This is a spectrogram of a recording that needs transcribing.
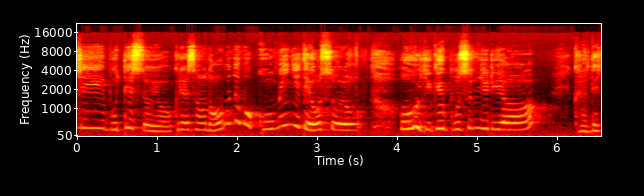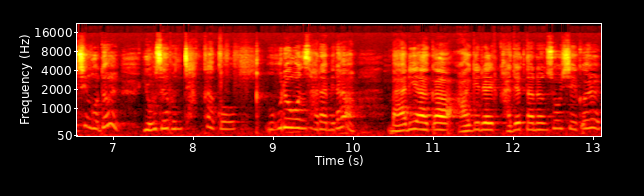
알지 못했어요. 그래서 너무너무 고민이 되었어요. 어, 이게 무슨 일이야? 그런데 친구들, 요셉은 착하고 의로운 사람이라 마리아가 아기를 가졌다는 소식을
